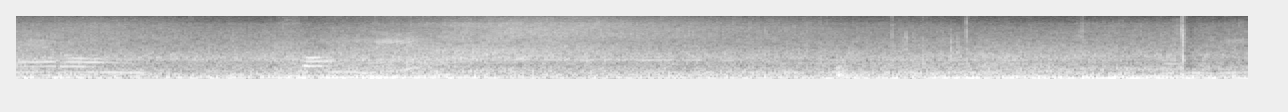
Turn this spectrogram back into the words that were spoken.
Merong fondue. Fondue.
